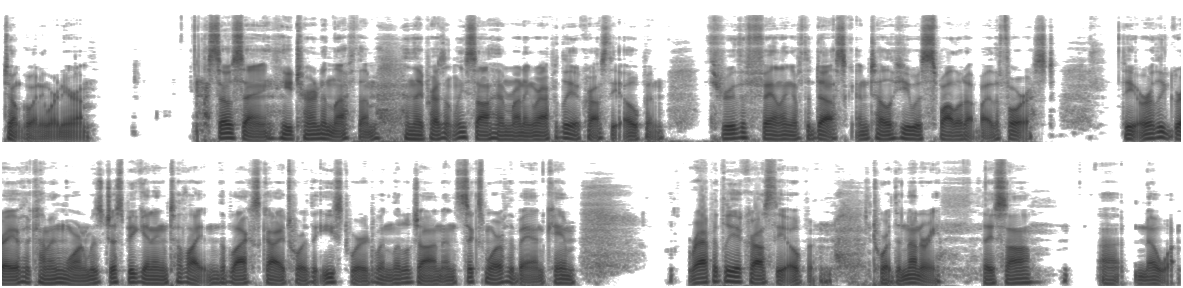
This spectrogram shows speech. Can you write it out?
Don't go anywhere near him. So saying, he turned and left them, and they presently saw him running rapidly across the open, through the failing of the dusk, until he was swallowed up by the forest. The early gray of the coming morn was just beginning to lighten the black sky toward the eastward when Little John and six more of the band came rapidly across the open toward the nunnery. They saw uh, no one,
